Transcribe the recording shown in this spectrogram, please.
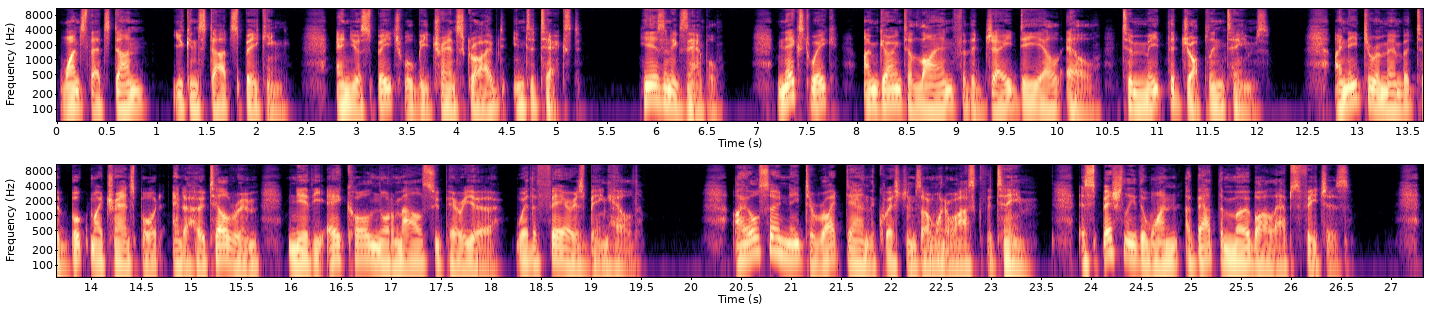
Once that's done, you can start speaking, and your speech will be transcribed into text. Here's an example. Next week, I'm going to Lyon for the JDLL to meet the Joplin teams. I need to remember to book my transport and a hotel room near the École Normale Supérieure, where the fair is being held. I also need to write down the questions I want to ask the team, especially the one about the mobile app's features.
